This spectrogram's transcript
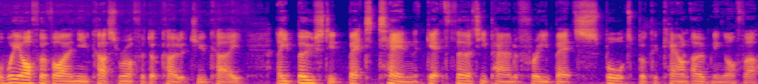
we offer via newcustomeroffer.co.uk a boosted bet 10 get 30 pound of free bets sportsbook account opening offer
